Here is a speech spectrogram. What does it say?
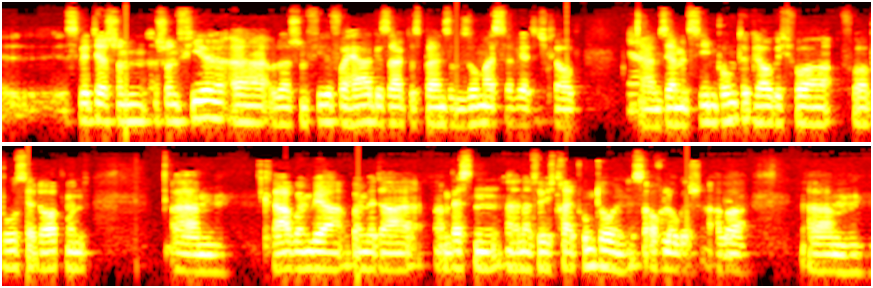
äh, es wird ja schon, schon viel äh, oder schon viel vorhergesagt, dass Bayern sowieso Meister wird. Ich glaube, ja. ähm, sie haben jetzt sieben Punkte, glaube ich, vor, vor Borussia Dortmund. Ähm, klar wollen wir, wollen wir da am besten äh, natürlich drei Punkte holen, ist auch logisch. Aber ähm,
